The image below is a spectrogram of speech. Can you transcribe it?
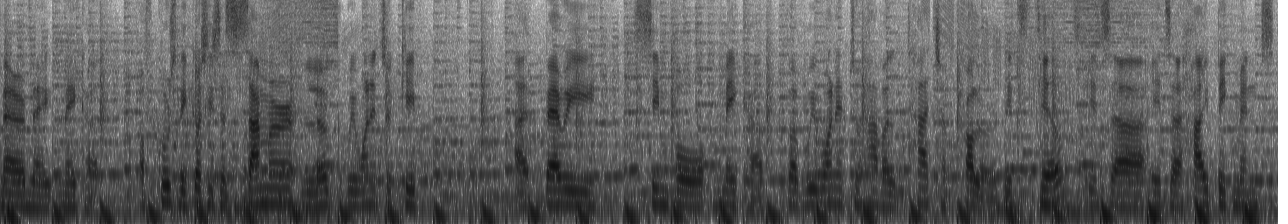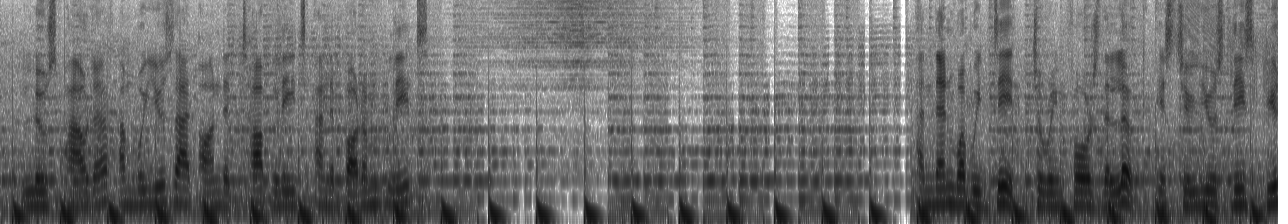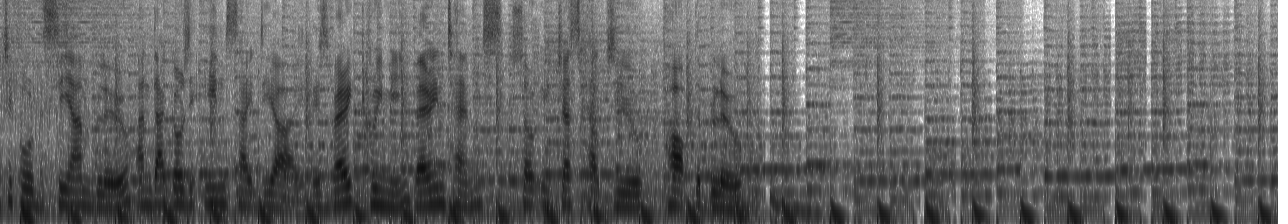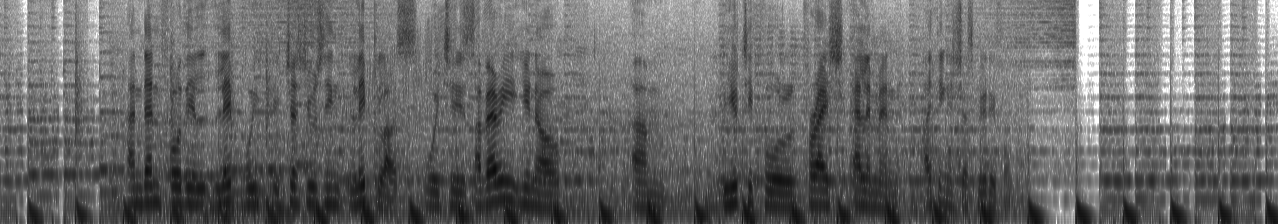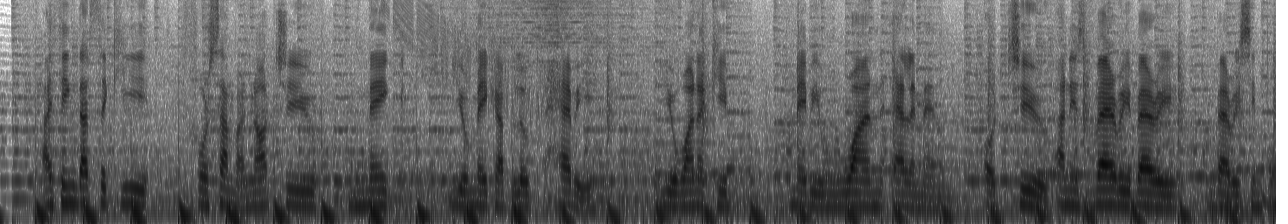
mermaid makeup. Of course, because it's a summer look, we wanted to keep a very simple makeup, but we wanted to have a touch of color. It's Tilt, it's a, it's a high pigment loose powder, and we use that on the top lids and the bottom lids. And then what we did to reinforce the look is to use this beautiful cyan blue and that goes inside the eye. It's very creamy, very intense, so it just helps you pop the blue. And then for the lip, we're just using lip gloss, which is a very, you know, um, beautiful, fresh element. I think it's just beautiful. I think that's the key for summer, not to make your makeup look heavy. You want to keep maybe one element or two, and it's very, very, very simple.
